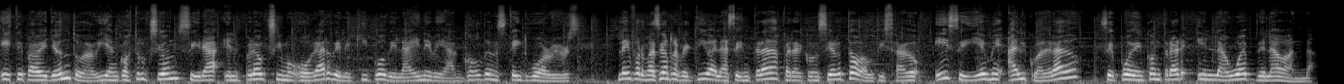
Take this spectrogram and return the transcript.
Este pabellón, todavía en construcción, será el próximo hogar del equipo de la NBA Golden State Warriors. La información respectiva a las entradas para el concierto bautizado S&M al cuadrado se puede encontrar en la web de la banda.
